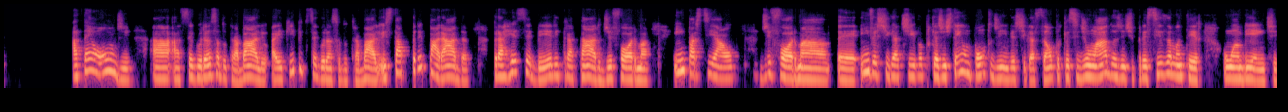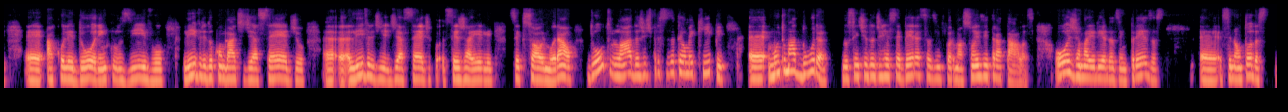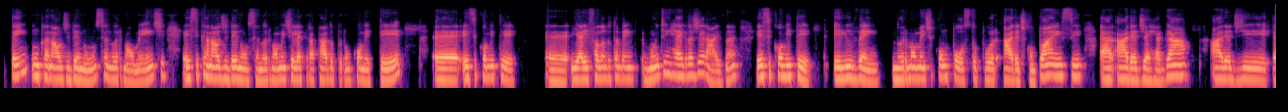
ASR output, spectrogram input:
até onde a, a, segurança do trabalho, a equipe de segurança do trabalho está preparada para receber e tratar de forma imparcial, de forma é, investigativa, porque a gente tem um ponto de investigação, porque se de um lado a gente precisa manter um ambiente é, acolhedor, inclusivo, livre do combate de assédio, é, livre de, de assédio, seja ele sexual e moral, do outro lado a gente precisa ter uma equipe muito madura no sentido de receber essas informações e tratá-las. Hoje, a maioria das empresas é, se não todas, tem um canal de denúncia normalmente. Esse canal de denúncia, normalmente, ele é tratado por um comitê é, esse comitê, é, e aí falando também muito em regras gerais, né? Esse comitê, ele vem normalmente composto por área de compliance, área de RH, área de,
